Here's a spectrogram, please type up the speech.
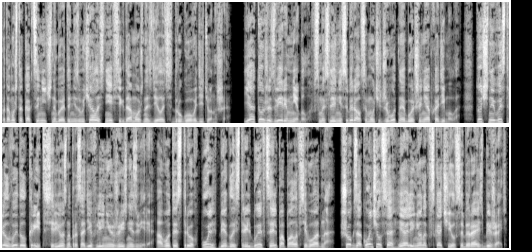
потому что, как цинично бы это ни звучало, с ней всегда можно сделать другого детеныша. Я тоже зверем не был, в смысле не собирался мучить животное больше необходимого. Точный выстрел выдал крит, серьезно просадив линию жизни зверя. А вот из трех пуль беглой стрельбы в цель попала всего одна. Шок закончился, и олененок вскочил, собираясь бежать.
